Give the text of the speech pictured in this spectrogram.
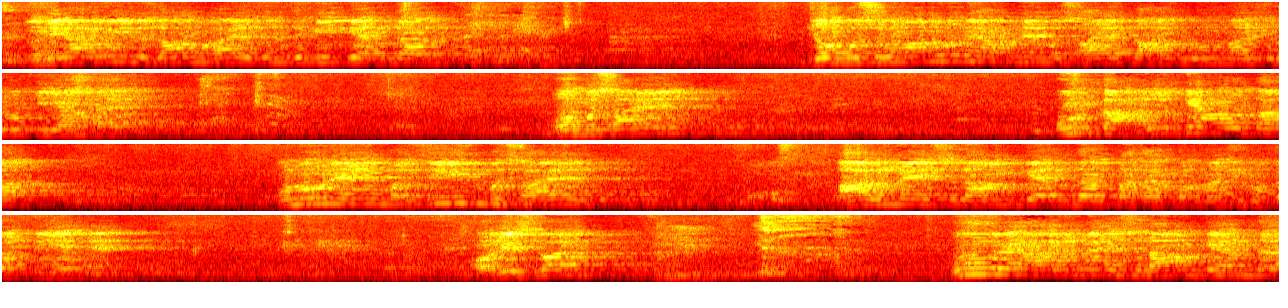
دنیاوی نظام ہائے زندگی کے اندر جو مسلمانوں نے اپنے مسائل کا حل ڈھونڈنا شروع کیا ہے، وہ مسائل ان کا حل کیا ہوتا؟ انہوں نے مزید مسائل عالم اسلام کے اندر پیدا کرنا شروع کر دیے ہیں۔ اور اس وقت پورے عالم اسلام کے اندر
